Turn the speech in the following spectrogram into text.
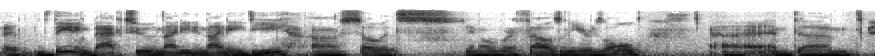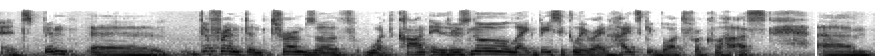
it's dating back to 989 AD. So it's, you know, over a thousand years old. Uh, and um, it's been uh, different in terms of what con. There's no like basically Reinheitsgebot for kvass, um,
